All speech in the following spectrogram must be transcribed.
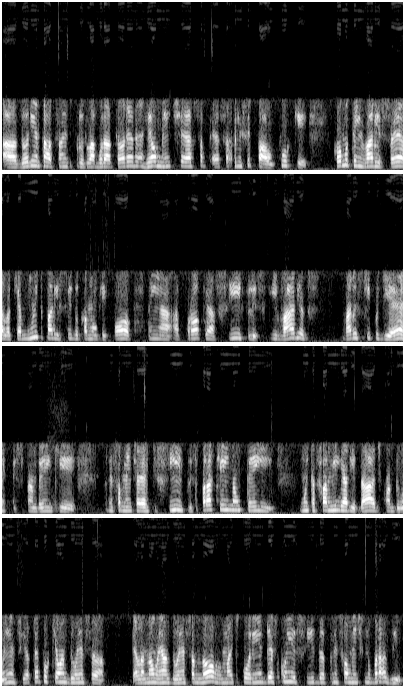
as orientações para os laboratórios era realmente essa, essa principal. Por quê? Como tem varicela, que é muito parecido com a monkeypox, tem a, a própria sífilis e várias, vários tipos de herpes também, que principalmente a herpes simples, para quem não tem muita familiaridade com a doença, e até porque é uma doença ela não é uma doença nova, mas porém é desconhecida, principalmente no Brasil.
